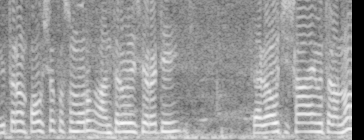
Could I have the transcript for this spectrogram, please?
मित्रांनो पाहू शकता समोर आंतरवेळी शर्यती त्या गावची शाळा आहे मित्रांनो.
